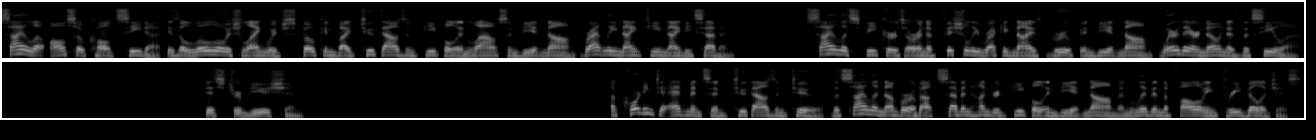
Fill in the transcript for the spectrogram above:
Sila, also called Sita, is a Loloish language spoken by 2,000 people in Laos and Vietnam. Bradley 1997. Sila speakers are an officially recognized group in Vietnam, where they are known as the Sila. Distribution According to Edmondson 2002, the Sila number about 700 people in Vietnam and live in the following three villages.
